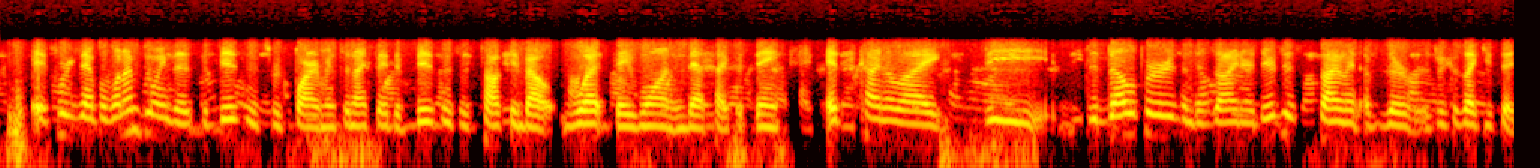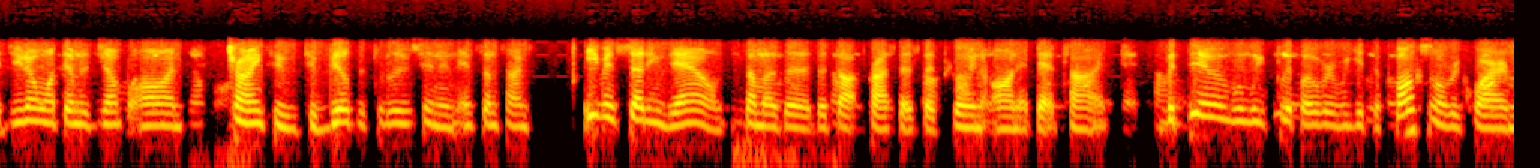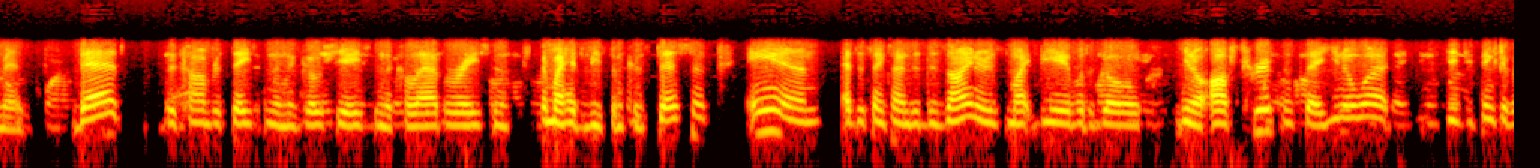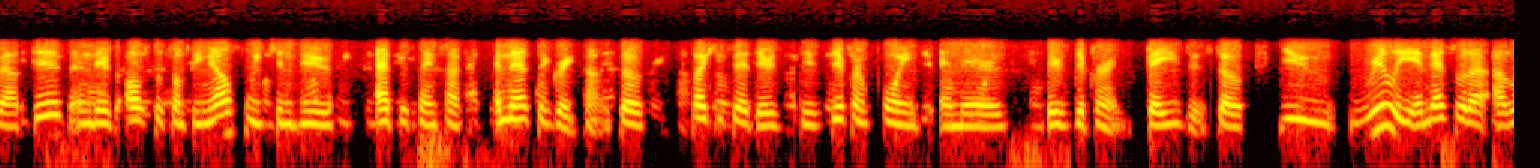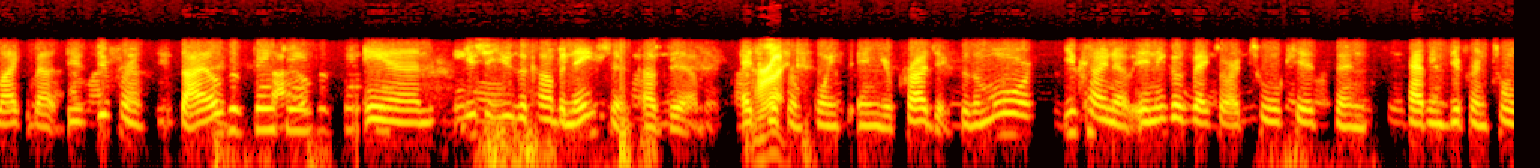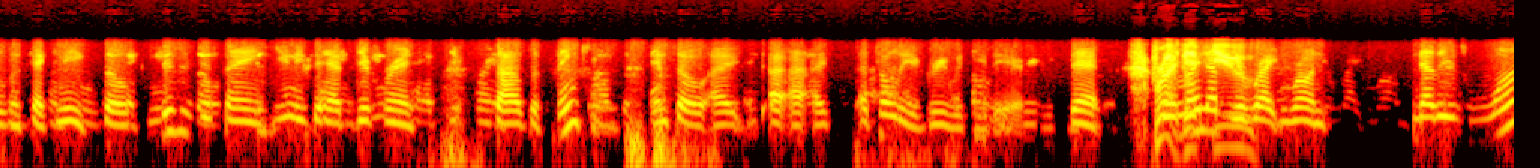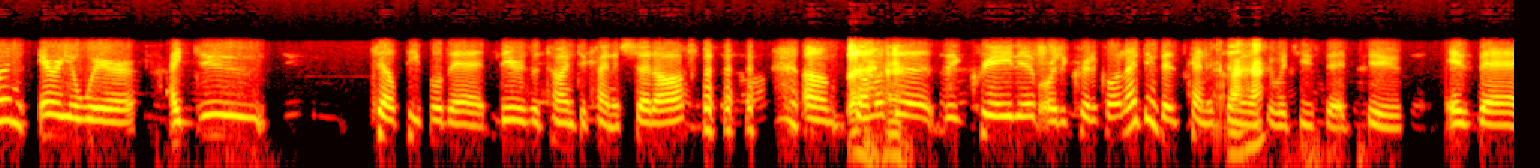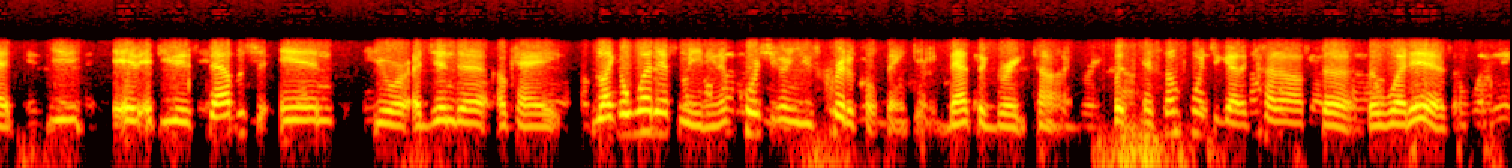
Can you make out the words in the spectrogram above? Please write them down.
For example, when I'm doing the the business requirements, and I say the business is talking about what they want and that type of thing, it's kind of like the developers and designers. They're just silent observers because, like you said, you don't want them to jump on trying to to build the solution, and, and sometimes even shutting down some of the, the thought process that's going on at that time. But then when we flip over and we get to functional requirements, that's the conversation, the negotiation, the collaboration. There might have to be some concessions, and at the same time, the designers might be able to go, you know, off script and say, you know what, did you think about this? And there's also something else we can do at the same time, and that's a great time. So, like you said, there's there's different points and there's there's different phases. So you really, and that's what I, I like about there's different styles of thinking, and you should use a combination of them at right. different points in your project. So the more you kind of, and it goes back to our toolkits and having different tools and techniques. So this is just saying you need to have different styles of thinking, and so I I I, I totally agree with you there that right. there might not you... be a right and wrong. Now there's one area where I do tell people that there's a time to kind of shut off um, some of the the creative or the critical, and I think that's kind of similar uh-huh. to what you said too. Is that you if you establish in your agenda, okay, like a what if meeting, of course you're going to use critical thinking. That's a great time. But at some point you got to cut off the the what if,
